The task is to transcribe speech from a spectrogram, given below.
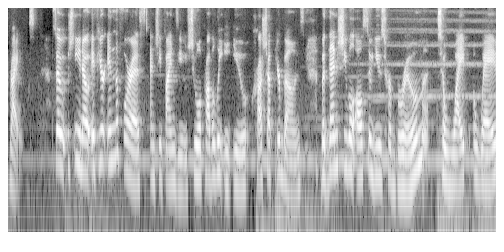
Right. So, you know, if you're in the forest and she finds you, she will probably eat you, crush up your bones, but then she will also use her broom to wipe away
